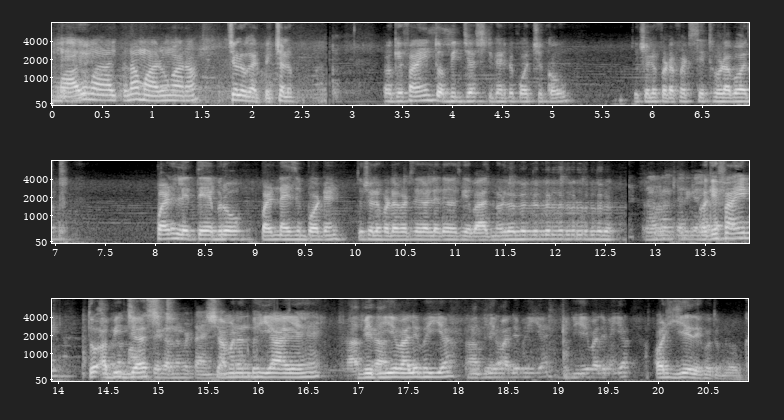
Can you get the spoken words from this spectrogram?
मारूँगा ना इतना मारूँगा ना। चलो घर पे चलो। ओके फाइन तो अभी जस्ट घर पे पहुँच चुका हूँ। तो चलो फटाफट से थोड़ा बहुत पढ़ लेते हैं ब्रो पढ़ना इज़ इम्पोर्टेंट तो चलो फटाफट से कर लेते हैं उसके बाद में ओके फाइन तो अभी जस्ट श्यामानंद भैया आ गए हैं विद ये वाले भैया विद ये वाले भैया विद ये वाले भैया। और ये देखो तुम लोग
